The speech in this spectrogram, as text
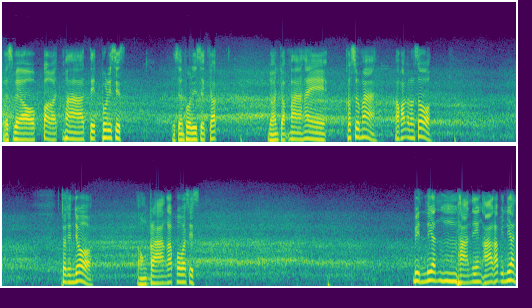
เอสเวลเปิดมาติดพูลิซิสดิเซนโพลิเซตครับย้อนกลับมาให้คาซูมามาคอสอลอนโซจอร์จินโยตรงกลางครับโควาซิส วินเลียนผ่านเองอาครับวินเลียน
